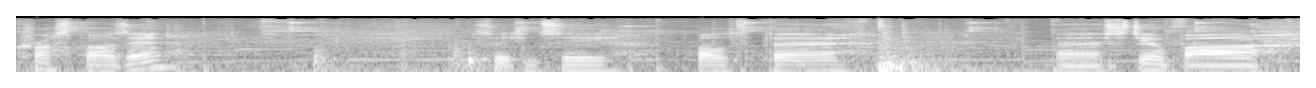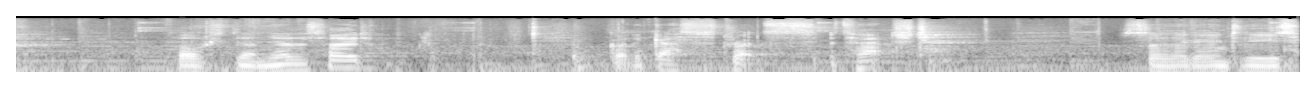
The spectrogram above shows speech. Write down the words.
crossbars in, so you can see bolted there. Uh, steel bar bolted on the other side. Got the gas struts attached, so they go into these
